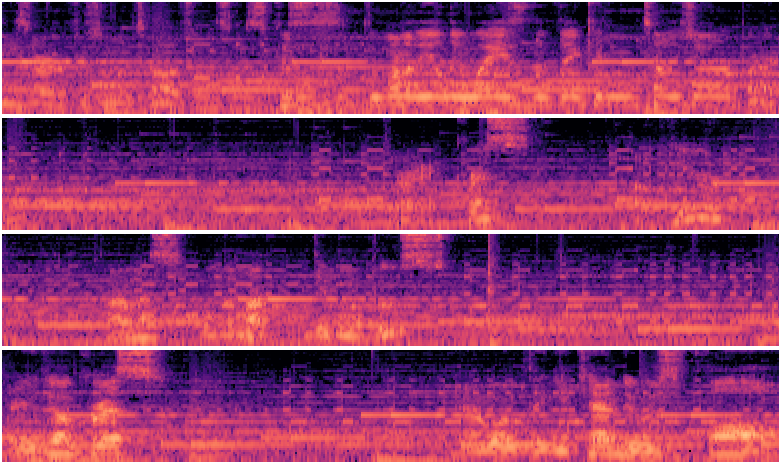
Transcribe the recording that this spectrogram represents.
these artificial intelligences because it's one of the only ways that they can tell each other apart. All right, Chris, up here. Thomas, hold him up, give him a boost. There you go, Chris. Now, one thing you can do is fall.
